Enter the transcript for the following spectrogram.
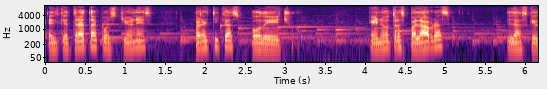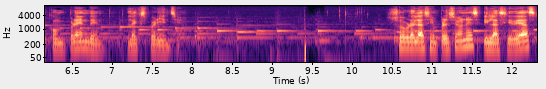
el que trata cuestiones prácticas o de hecho. En otras palabras, las que comprenden la experiencia. Sobre las impresiones y las ideas,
